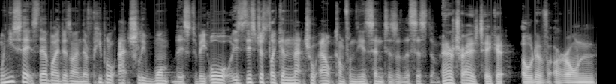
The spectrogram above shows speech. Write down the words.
when you say it's there by design, there are people actually want this to be, or is this just like a natural outcome from the incentives of the system? And we're trying to take it out of our own,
